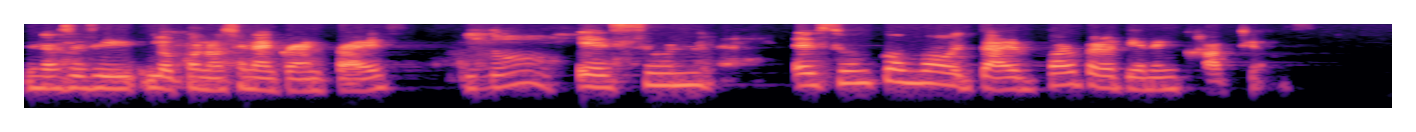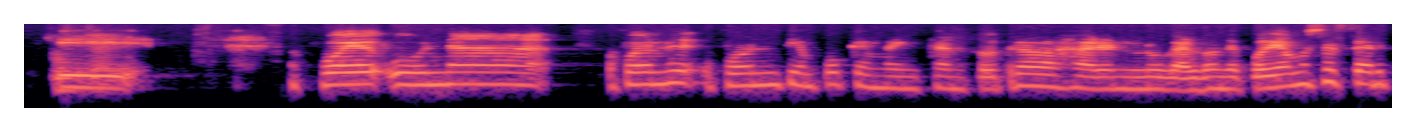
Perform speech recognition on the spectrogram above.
No sé si lo conocen a Grand Prize. No. Es un, es un como dive bar, pero tienen cocktails. Y fue una, fue un, fue un, tiempo que me encantó trabajar en un lugar donde podíamos hacer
